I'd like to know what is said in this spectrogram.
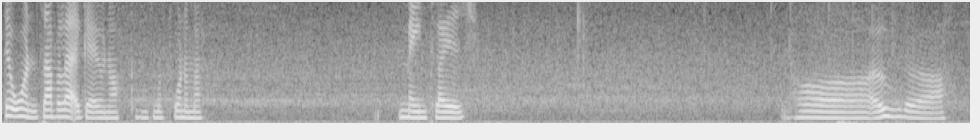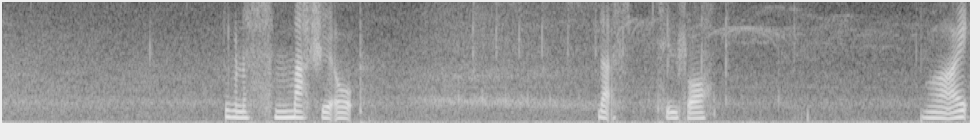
Don't want Zabaleta going off because he's one of my main players. Oh, over there. I'm gonna smash it up. That's too far. Right.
